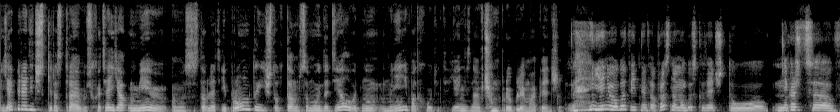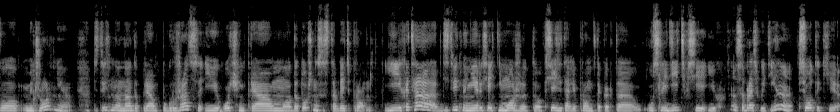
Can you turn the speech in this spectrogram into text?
Я периодически расстраиваюсь, хотя я умею э, составлять и промпты, и что-то там самой доделывать, ну, мне не подходит. Я не знаю, в чем проблема, опять же. Я не могу ответить на этот вопрос, но могу сказать, что, мне кажется, в Миджорни действительно надо прям погружаться и очень прям дотошно составлять промпт. И хотя действительно нейросеть не может все детали промпта как-то уследить, все их собрать воедино, все таки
